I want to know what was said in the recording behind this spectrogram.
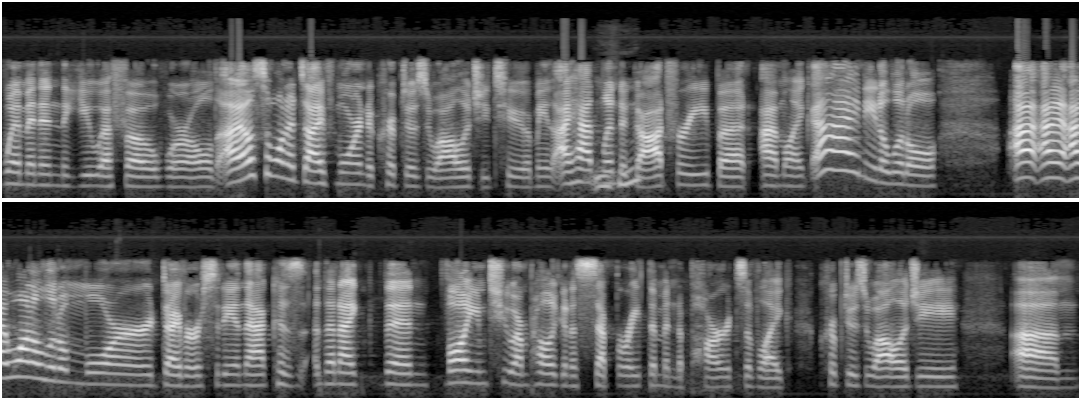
women in the UFO world. I also want to dive more into cryptozoology too. I mean, I had Linda Mhm. Godfrey, but I'm like, "Ah, I need a little. I, I, I want a little more diversity in that because then I then volume two I'm probably going to separate them into parts of like cryptozoology, um,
